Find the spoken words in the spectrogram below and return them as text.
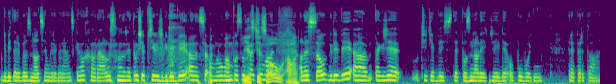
kdyby tedy byl znalcem gregoriánského chorálu, samozřejmě to už je příliš kdyby, ale se omlouvám posluchačům. Jistě jsou, ale... ale jsou kdyby, a, takže určitě byste poznali, že jde o původní repertoár.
